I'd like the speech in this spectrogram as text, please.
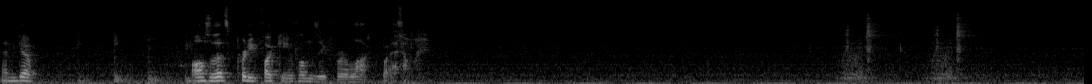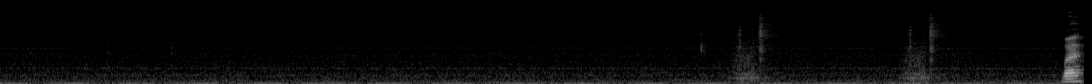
And go. Also, that's pretty fucking flimsy for a lock, by the way. What?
